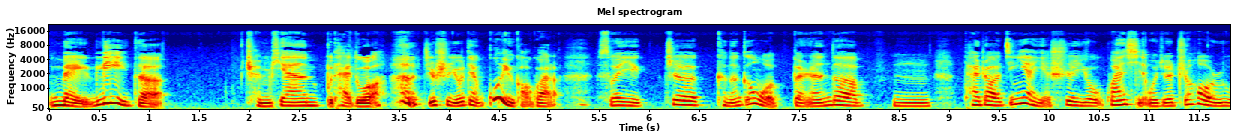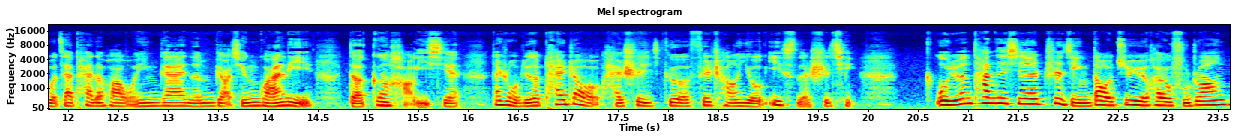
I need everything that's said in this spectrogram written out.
美丽的成片不太多，就是有点过于搞怪了。所以这可能跟我本人的。嗯，拍照经验也是有关系。我觉得之后如果再拍的话，我应该能表情管理的更好一些。但是我觉得拍照还是一个非常有意思的事情。我觉得它那些置景道具还有服装，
